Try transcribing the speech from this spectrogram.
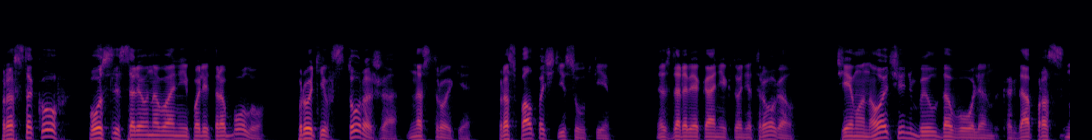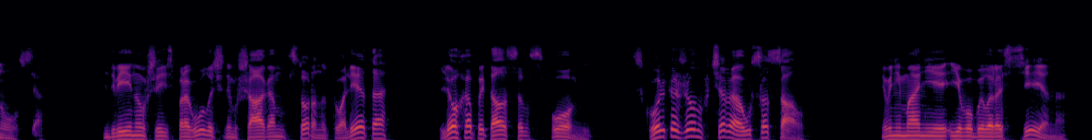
Простаков после соревнований по литроболу против сторожа на стройке проспал почти сутки. Здоровяка никто не трогал, чем он очень был доволен, когда проснулся. Двинувшись прогулочным шагом в сторону туалета, Леха пытался вспомнить, сколько же он вчера усосал. Внимание его было рассеяно.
